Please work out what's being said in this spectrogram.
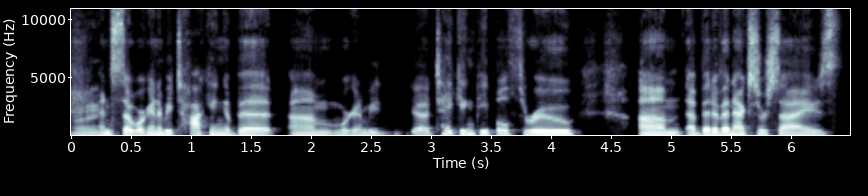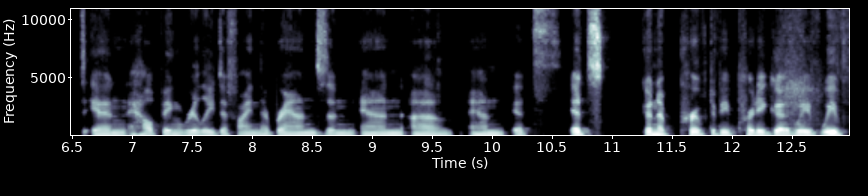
Right. and so we're going to be talking a bit. Um, we're going to be uh, taking people through um, a bit of an exercise in helping really define their brands, and and um, and it's it's going to prove to be pretty good. We've we've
